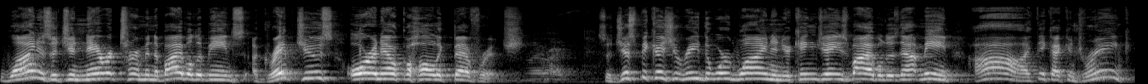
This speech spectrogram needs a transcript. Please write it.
wine is a generic term in the Bible that means a grape juice or an alcoholic beverage. So just because you read the word wine in your King James Bible does not mean, ah, I think I can drink.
